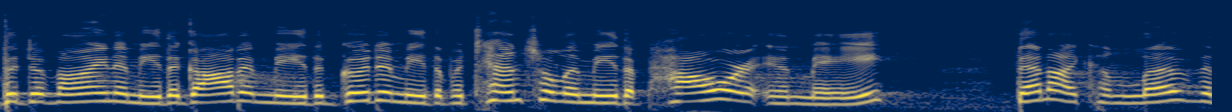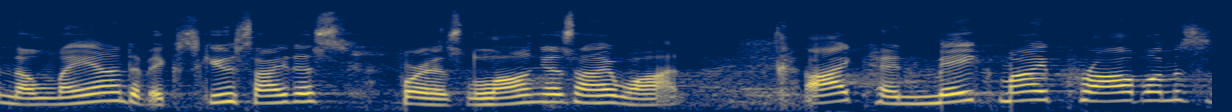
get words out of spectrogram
the divine in me, the God in me, the good in me, the potential in me, the power in me, then I can live in the land of excuseitis for as long as I want. I can make my problems,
